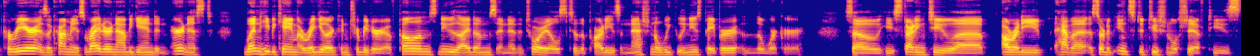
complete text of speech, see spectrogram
career as a communist writer now began in earnest when he became a regular contributor of poems, news items, and editorials to the party's national weekly newspaper, The Worker. So he's starting to uh, already have a, a, sort of institutional shift. He's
